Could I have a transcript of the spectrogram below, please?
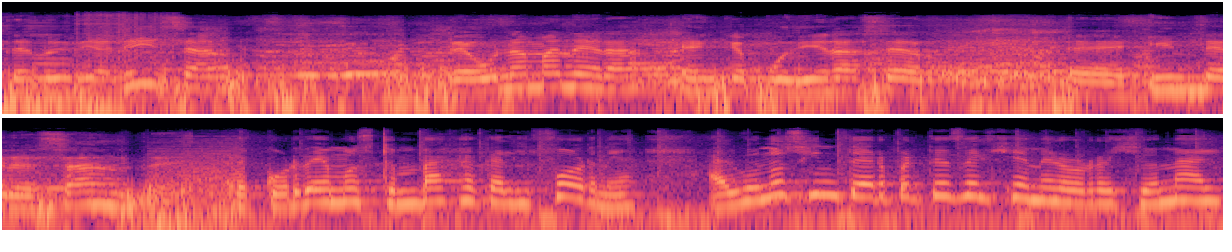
te lo idealizan de una manera en que pudiera ser eh, interesante. Recordemos que en Baja California, algunos intérpretes del género regional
